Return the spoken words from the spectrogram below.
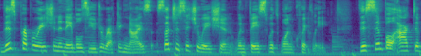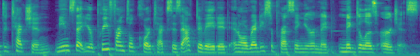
this preparation enables you to recognize such a situation when faced with one quickly. This simple act of detection means that your prefrontal cortex is activated and already suppressing your amygdala's urges.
